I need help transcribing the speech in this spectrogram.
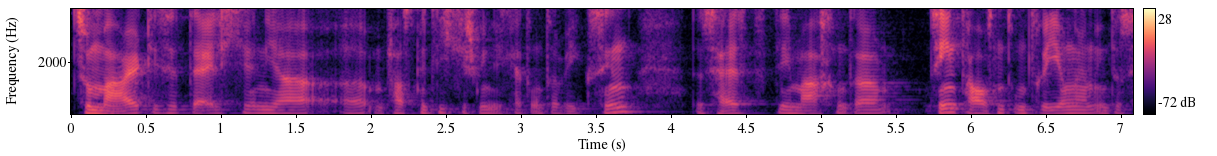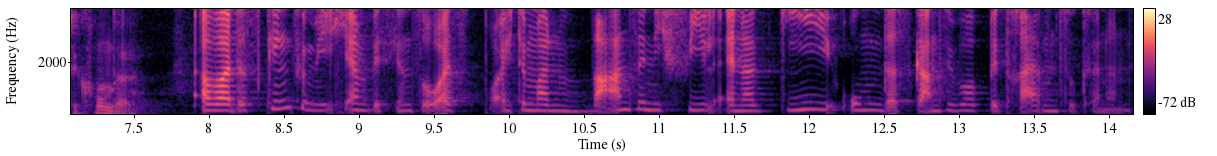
zumal diese Teilchen ja äh, fast mit Lichtgeschwindigkeit unterwegs sind. Das heißt, die machen da 10.000 Umdrehungen in der Sekunde. Aber das klingt für mich ein bisschen so, als bräuchte man wahnsinnig viel Energie, um das Ganze überhaupt betreiben zu können.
